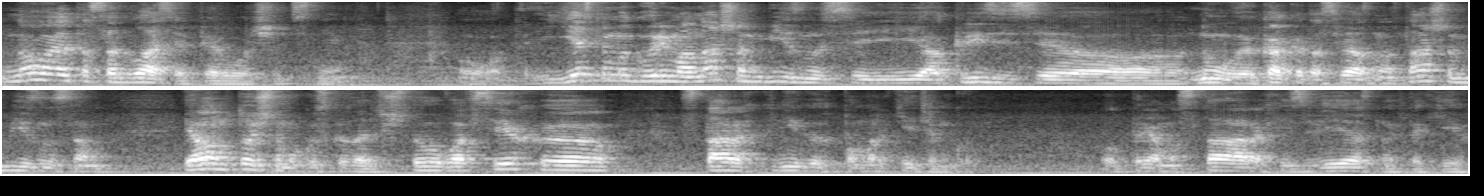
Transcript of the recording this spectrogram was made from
Но это согласие в первую очередь с ним. Вот. Если мы говорим о нашем бизнесе и о кризисе, ну, как это связано с нашим бизнесом, я вам точно могу сказать, что во всех э, старых книгах по маркетингу, вот прямо старых, известных таких,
